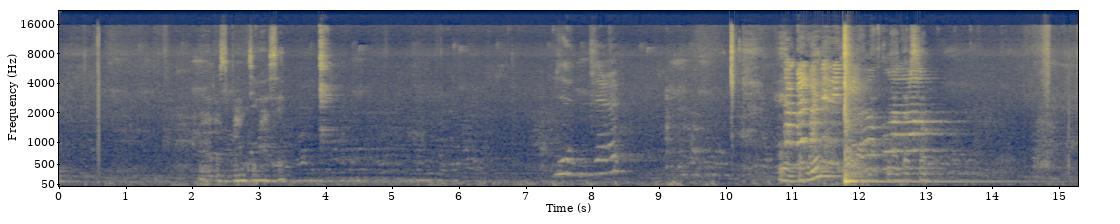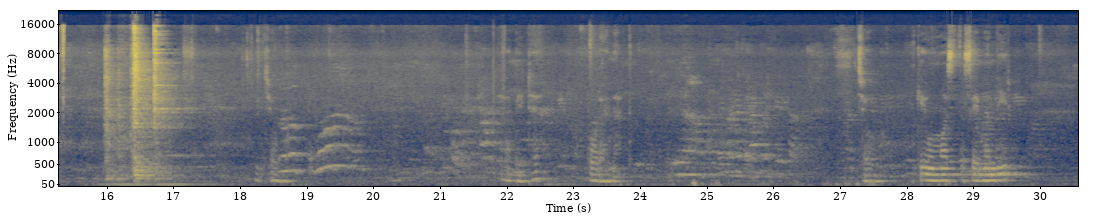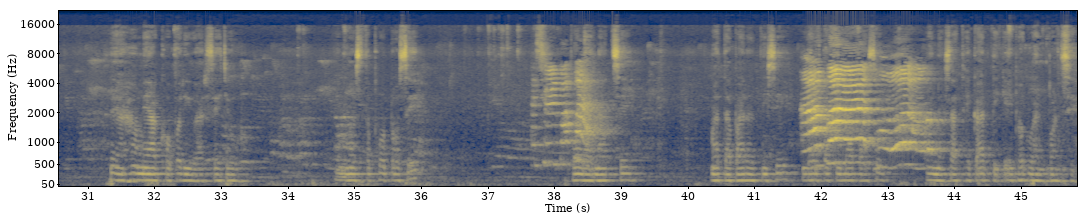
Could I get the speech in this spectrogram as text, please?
રસપાણ જેવા છે. કરીએ ભોળાનાથના દર્શન જો આ બેઠા ભોળાનાથ જો કેવું મસ્ત છે મંદિર ત્યાં અમે આખો પરિવાર છે જો મસ્ત ફોટો છે ભોળાનાથ છે માતા પાર્વતી છે ગણપતિ માતા છે અને સાથે કાર્તિકેય ભગવાન પણ છે.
